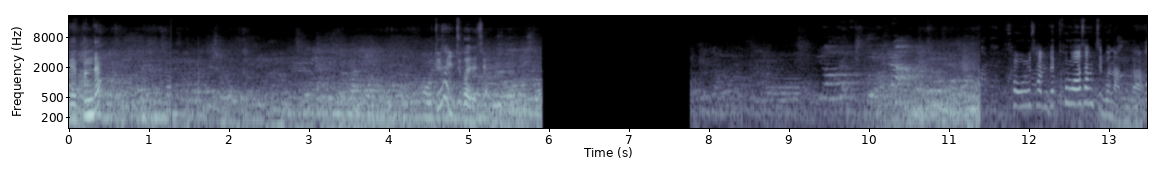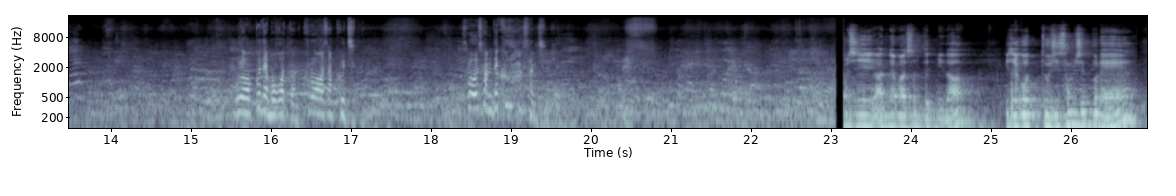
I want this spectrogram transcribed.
예쁜데? 어디 사진 찍어야 되지? 서울 3대 크로아상 집은 안다. 우리 엊그제 먹었던 크로아상 그 집. 서울 3대 크로아상 집이. 잠시 안내 말씀드립니다. 이제 곧 2시 30분에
